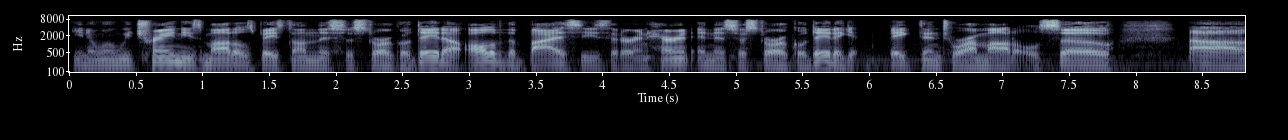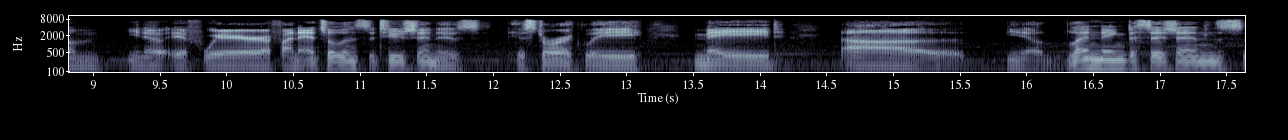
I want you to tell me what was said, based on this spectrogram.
you know when we train these models based on this historical data, all of the biases that are inherent in this historical data get baked into our models. So, um, you know, if we're a financial institution is historically made, uh, you know, lending decisions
